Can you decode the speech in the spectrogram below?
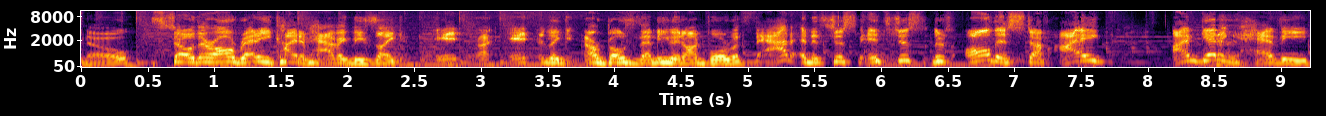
No. So they're already kind of having these like it, uh, it like are both of them even on board with that? And it's just it's just there's all this stuff. I I'm getting heavy.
